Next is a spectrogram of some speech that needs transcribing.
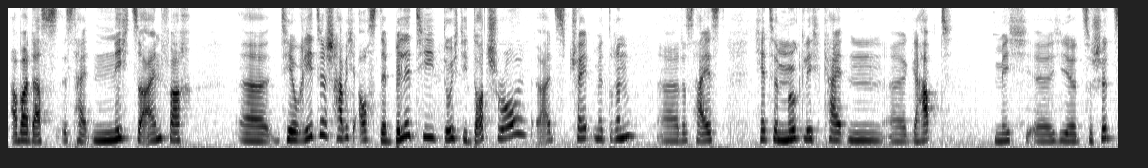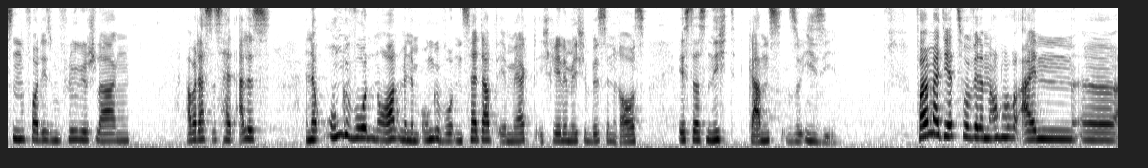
Aber das ist halt nicht so einfach. Äh, theoretisch habe ich auch Stability durch die Dodge Roll als Trade mit drin. Äh, das heißt, ich hätte Möglichkeiten äh, gehabt, mich äh, hier zu schützen vor diesem Flügelschlagen. Aber das ist halt alles an einem ungewohnten Ort mit einem ungewohnten Setup. Ihr merkt, ich rede mich ein bisschen raus. Ist das nicht ganz so easy. Vor allem halt jetzt, wo wir dann auch noch einen äh,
